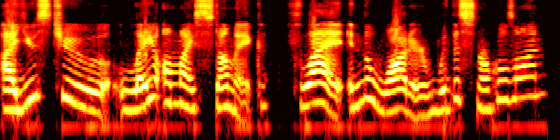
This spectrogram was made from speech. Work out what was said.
I used to lay on my stomach flat in the water with the snorkels on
